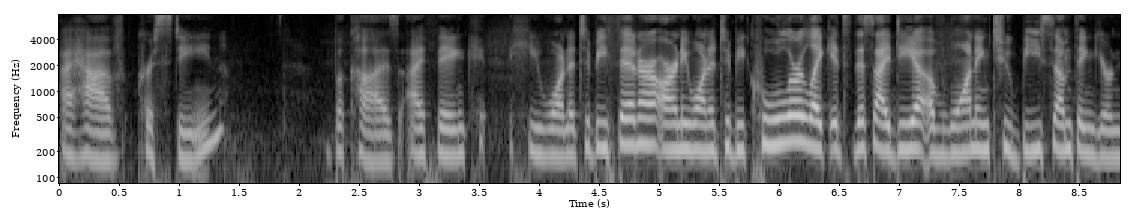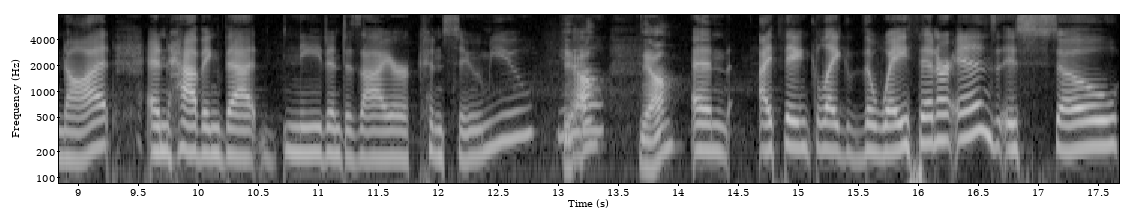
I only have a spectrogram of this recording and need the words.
I have Christine because I think he wanted to be thinner. Arnie wanted to be cooler. Like it's this idea of wanting to be something you're not and having that need and desire consume you. you Yeah. know? Yeah. and I think like the way Thinner ends is so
